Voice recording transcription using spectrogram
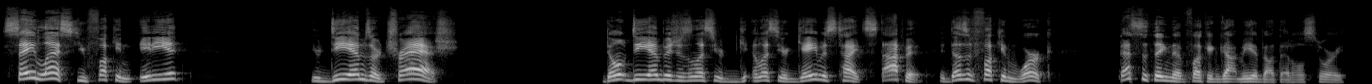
Say less, you fucking idiot. Your DMs are trash. Don't DM bitches unless your unless your game is tight. Stop it. It doesn't fucking work. That's the thing that fucking got me about that whole story.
